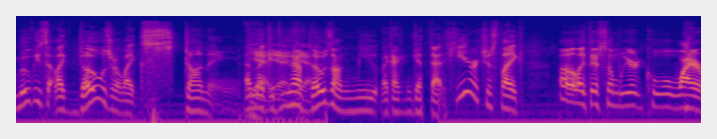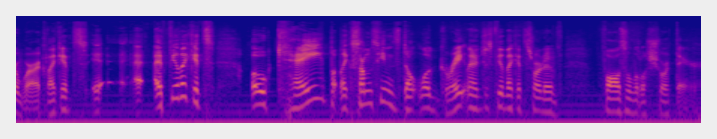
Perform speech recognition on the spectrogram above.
movies that like those are like stunning. And Yeah, like if yeah, you have yeah. those on mute, like I can get that. Here it's just like oh, like there's some weird cool wire work. Like it's it, I- feel like it's okay, but like some scenes don't look great, and I just feel like it sort of falls a little short there.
